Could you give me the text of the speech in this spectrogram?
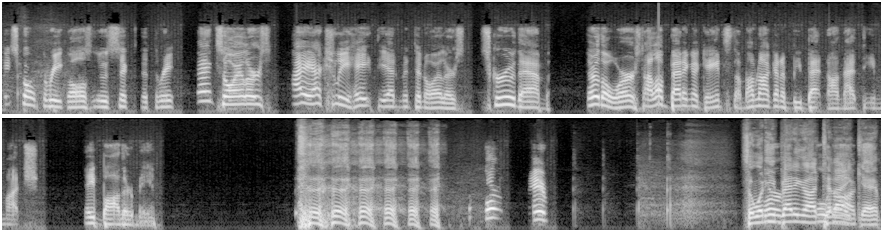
they score three goals, lose six to three. Thanks, Oilers. I actually hate the Edmonton Oilers. Screw them. They're the worst. I love betting against them. I'm not going to be betting on that team much. They bother me. So what are you betting on tonight. Cam?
